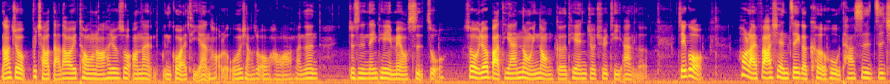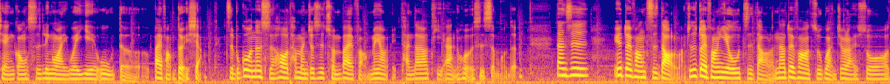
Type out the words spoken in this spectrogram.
然后就不巧打到一通，然后他就说，哦，那你过来提案好了。我就想说，哦，好啊，反正。就是那天也没有事做，所以我就把提案弄一弄，隔天就去提案了。结果后来发现这个客户他是之前公司另外一位业务的拜访对象，只不过那时候他们就是纯拜访，没有谈到要提案或者是什么的。但是因为对方知道了嘛，就是对方业务知道了，那对方的主管就来说，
